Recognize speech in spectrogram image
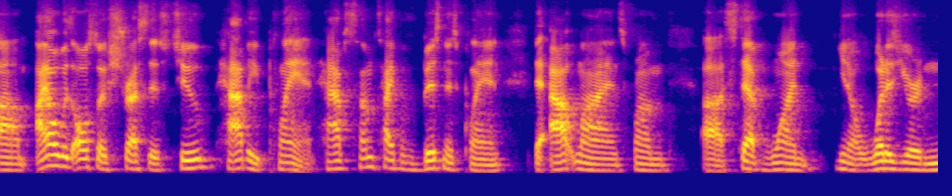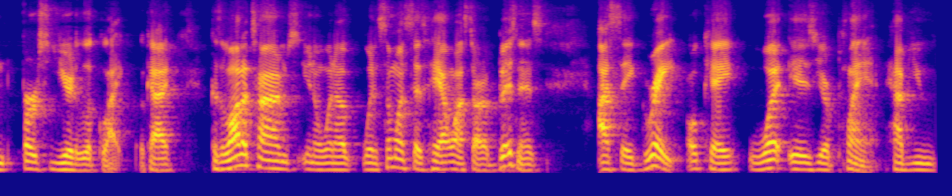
um, I always also stress this too have a plan, have some type of business plan that outlines from uh, step one, you know, what is your first year to look like? Okay. Because a lot of times, you know, when a when someone says, "Hey, I want to start a business," I say, "Great, okay. What is your plan? Have you,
